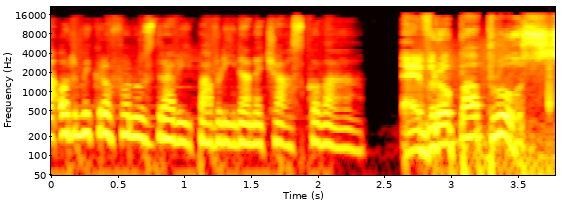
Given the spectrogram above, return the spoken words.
a od mikrofonu zdraví Pavlína Nečásková. Evropa Plus.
